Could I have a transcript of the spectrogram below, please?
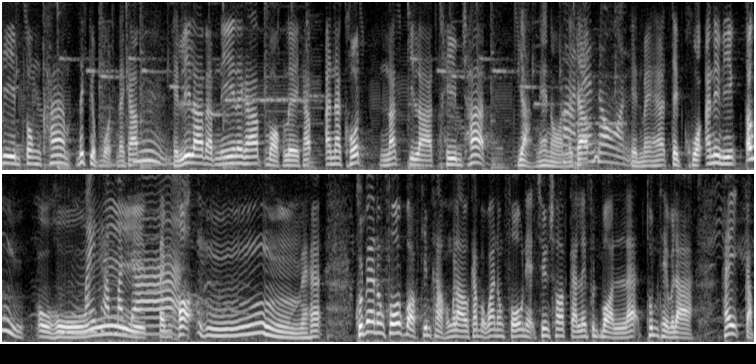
ทีมตรงข้ามได้เกือบหมดนะครับอืมเห็นลีลาแบบนี้นะครับบอกเลยครับ อนาคตนักกีฬาทีมชาติ อย่างแน่นอนมานะครับ แน่นอน เห็นไหมฮะเจ็ดขวบอันนี้นี่ตึ้งโอ้โหไม่ธรรมดา เต็มข้ออื้อหือนะฮะคุณแม่น้องโฟกบอกทีมข่าวของเราครับบอกว่าน้องโฟกเนี่ยชื่นชอบการเล่นฟุตบอล และทุ่มเทเวลาให้กับ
